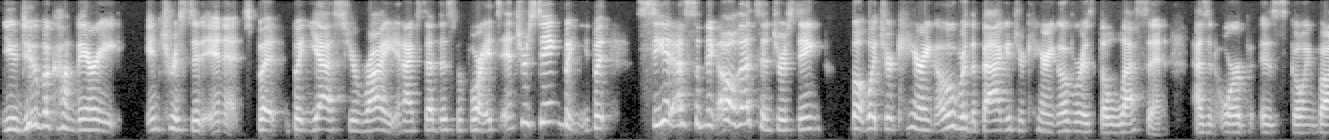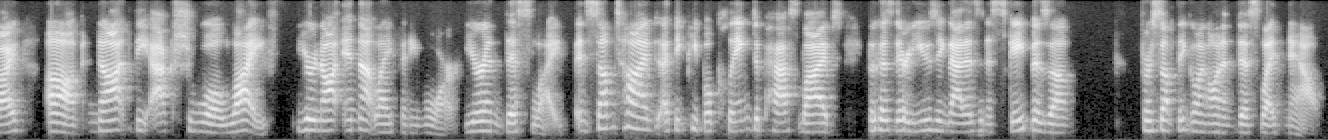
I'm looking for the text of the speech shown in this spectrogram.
you do become very interested in it. But but yes, you're right. And I've said this before. It's interesting, but but see it as something, oh, that's interesting. But what you're carrying over, the baggage you're carrying over is the lesson as an orb is going by, um, not the actual life you're not in that life anymore. You're in this life. And sometimes I think people cling to past lives because they're using that as an escapism for something going on in this life now.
